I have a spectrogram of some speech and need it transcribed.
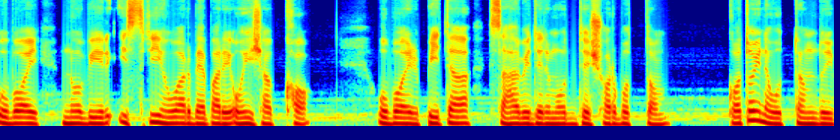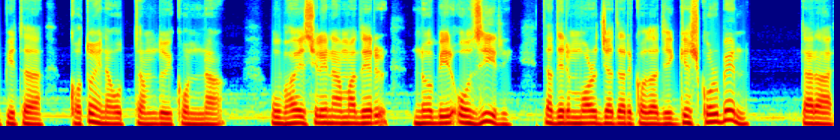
উভয় নবীর স্ত্রী হওয়ার ব্যাপারে অহিসাক্ষ্য। উভয়ের পিতা সাহাবিদের মধ্যে সর্বোত্তম। কতই না উত্তম দুই পিতা, কতই না উত্তম দুই কন্যা। উভয় ছিলেন আমাদের নবীর অজির। তাদের মর্যাদার কথা জিজ্ঞেস করবেন? তারা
